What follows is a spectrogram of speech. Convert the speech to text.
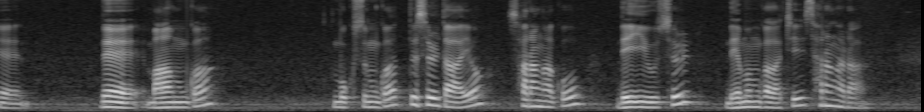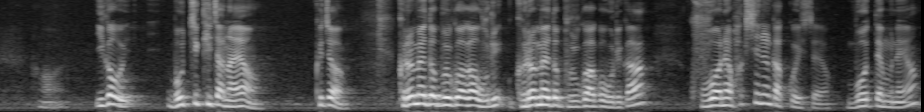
예, 내 마음과 목숨과 뜻을 다하여 사랑하고 내 이웃을 내 몸과 같이 사랑하라. 어, 이거 못 지키잖아요. 그죠? 그럼에도 불구하고 우리 그럼에도 불구하고 우리가 구원의 확신을 갖고 있어요. 무엇 때문에요?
